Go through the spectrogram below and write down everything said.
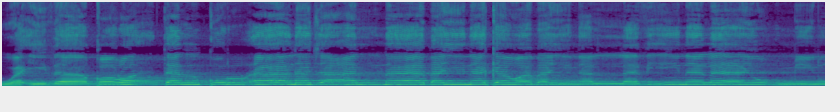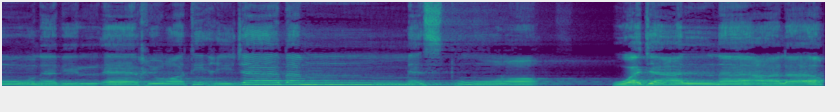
وإذا قرأت القرآن جعلنا بينك وبين الذين لا يؤمنون بالآخرة حجابا مستورا. وجعلنا على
